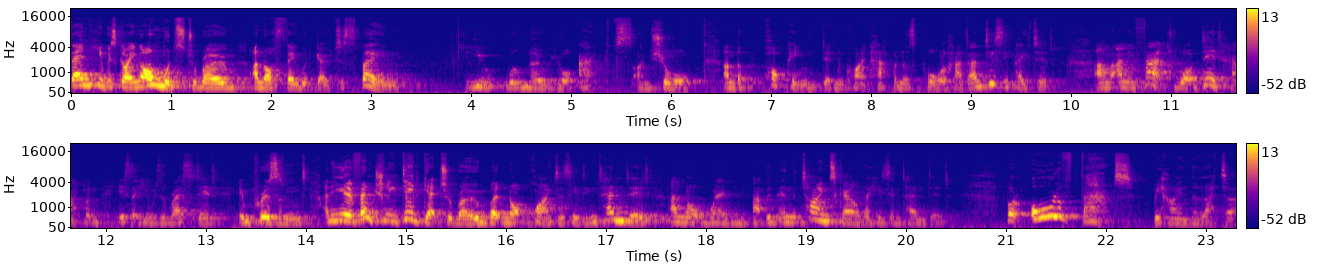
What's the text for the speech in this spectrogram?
Then he was going onwards to Rome and off they would go to Spain. You will know your acts, I'm sure. And the popping didn't quite happen as Paul had anticipated. Um, and in fact, what did happen is that he was arrested, imprisoned, and he eventually did get to Rome, but not quite as he'd intended, and not when the, in the timescale that he's intended. But all of that behind the letter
